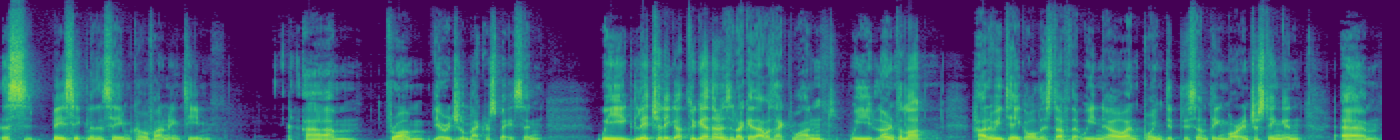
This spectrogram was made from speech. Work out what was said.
this is basically the same co-founding team um, from the original Macrospace. And we literally got together and said, okay, that was act one. We learned a lot. How do we take all the stuff that we know and point it to something more interesting and um,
